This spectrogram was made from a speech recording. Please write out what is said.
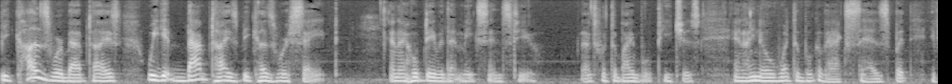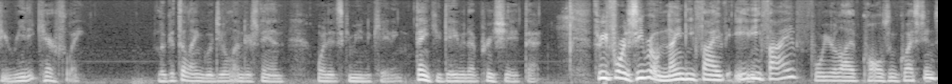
because we're baptized, we get baptized because we're saved. And I hope, David, that makes sense to you. That's what the Bible teaches. And I know what the book of Acts says, but if you read it carefully, look at the language, you'll understand what it's communicating. Thank you, David. I appreciate that. 340-9585 for your live calls and questions.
